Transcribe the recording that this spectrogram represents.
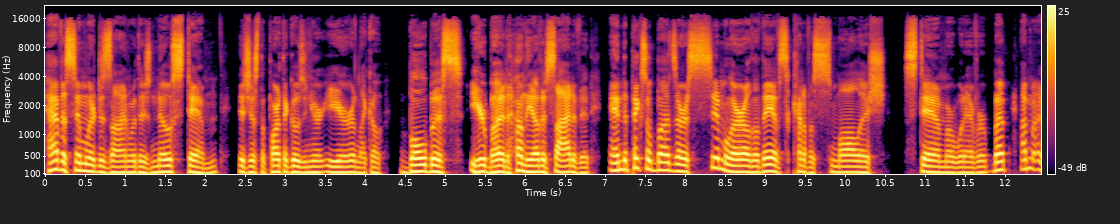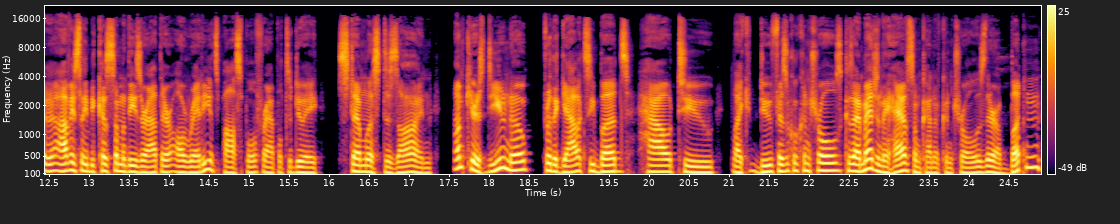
have a similar design where there's no stem. It's just the part that goes in your ear and like a bulbous earbud on the other side of it. And the Pixel Buds are similar, although they have kind of a smallish stem or whatever. But I'm obviously because some of these are out there already, it's possible for Apple to do a stemless design. I'm curious, do you know for the Galaxy Buds how to like do physical controls? Because I imagine they have some kind of control. Is there a button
